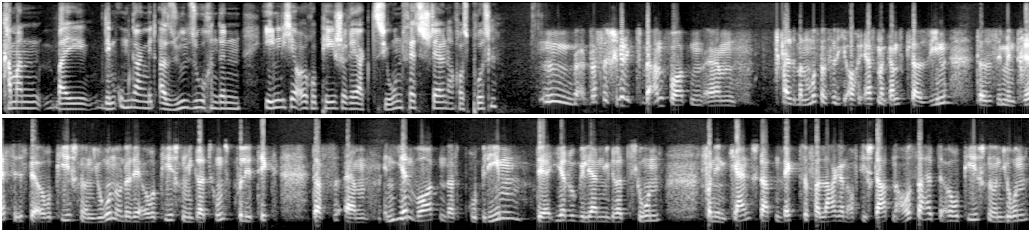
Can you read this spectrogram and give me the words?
Kann man bei dem Umgang mit Asylsuchenden ähnliche europäische Reaktionen feststellen, auch aus Brüssel? Hm, das ist schwierig zu beantworten. Ähm, also man muss natürlich auch erstmal ganz klar sehen, dass es im Interesse ist der Europäischen Union oder der europäischen Migrationspolitik, dass ähm, in ihren Worten das Problem der irregulären Migration von den Kernstaaten weg zu verlagern auf die Staaten außerhalb der Europäischen Union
